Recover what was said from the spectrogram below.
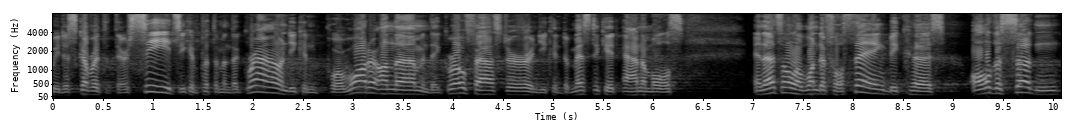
We discovered that there are seeds, you can put them in the ground, you can pour water on them, and they grow faster, and you can domesticate animals. And that's all a wonderful thing because all of a sudden,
